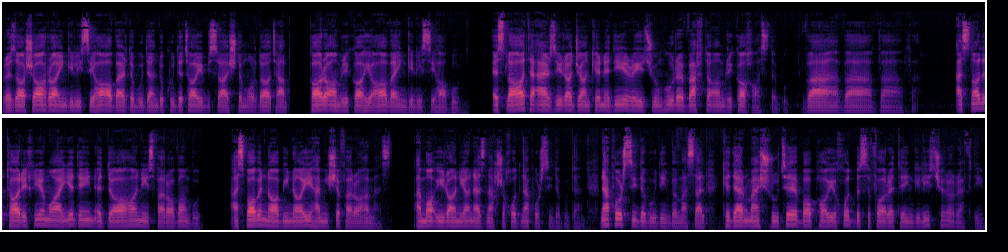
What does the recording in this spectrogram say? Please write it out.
رضا شاه را انگلیسی ها آورده بودند و کودتای 28 مرداد هم کار آمریکایی ها و انگلیسی ها بود. اصلاحات ارزی را جان کندی رئیس جمهور وقت آمریکا خواسته بود. و و و و. اسناد تاریخی معید این ادعاها نیز فراوان بود. اسباب نابینایی همیشه فراهم است. اما ایرانیان از نقش خود نپرسیده بودند. نپرسیده بودیم به مثل که در مشروطه با پای خود به سفارت انگلیس چرا رفتیم.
